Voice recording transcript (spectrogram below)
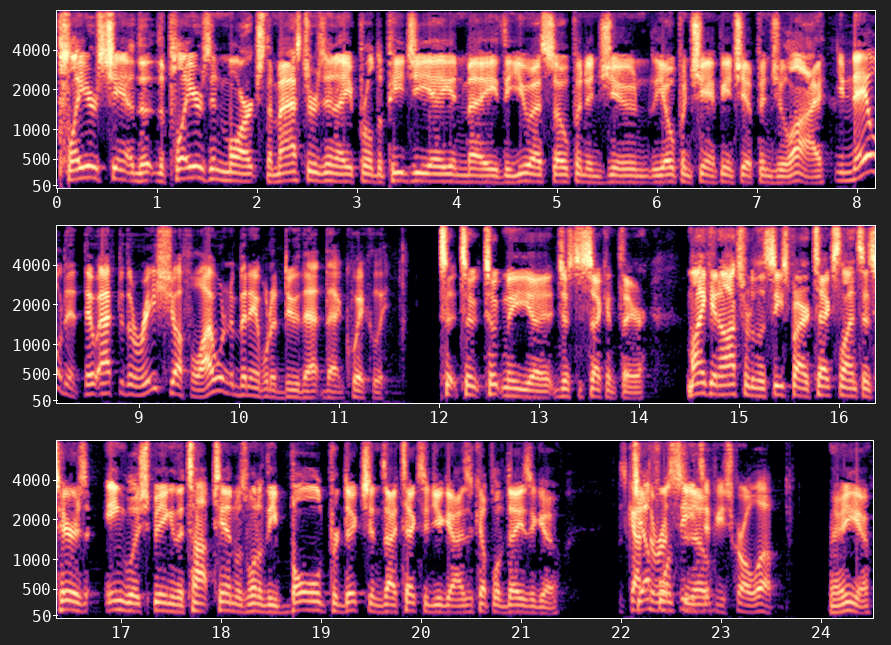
players the, the players in March, the Masters in April, the PGA in May, the US Open in June, the Open Championship in July. You nailed it. After the reshuffle, I wouldn't have been able to do that that quickly. T- t- took me uh, just a second there. Mike in Oxford on the C Spire text line says Harris English being in the top 10 was one of the bold predictions I texted you guys a couple of days ago. He's got Jeff the receipts know, if you scroll up. There you go.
